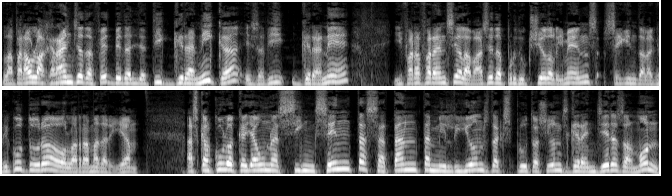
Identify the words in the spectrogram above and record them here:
La paraula granja, de fet, ve del llatí granica, és a dir, graner, i fa referència a la base de producció d'aliments, siguin de l'agricultura o la ramaderia. Es calcula que hi ha unes 570 milions d'explotacions grangeres al món,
